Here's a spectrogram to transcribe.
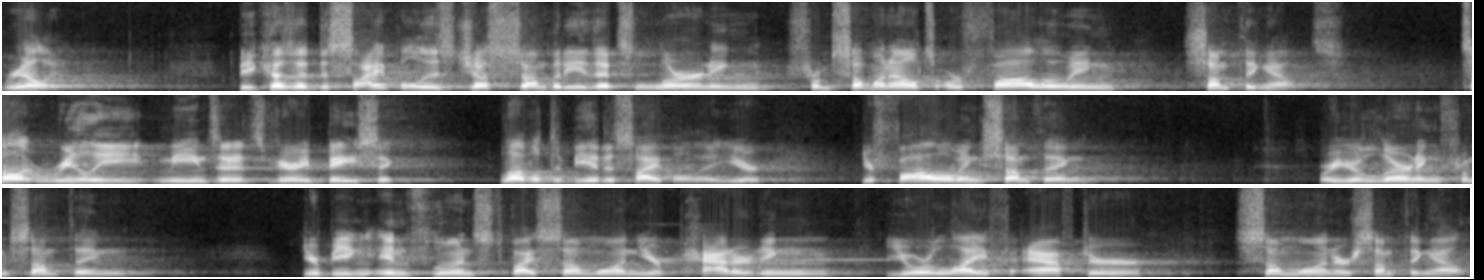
really. Because a disciple is just somebody that's learning from someone else or following something else. That's all it really means at its very basic level to be a disciple, that you're, you're following something or you're learning from something, you're being influenced by someone, you're patterning your life after someone or something else.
